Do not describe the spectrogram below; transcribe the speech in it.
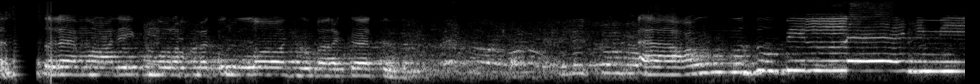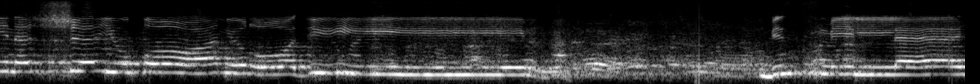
السلام عليكم ورحمة الله وبركاته. أعوذ بالله من الشيطان الرجيم. بسم الله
